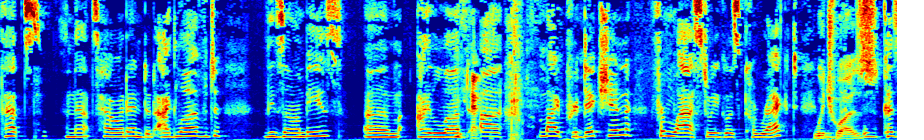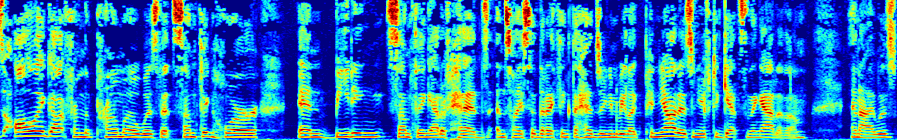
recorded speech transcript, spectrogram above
that's and that's how it ended. I loved the zombies. Um, I loved uh, my prediction from last week was correct. Which was? because all I got from the promo was that something horror and beating something out of heads, and so I said that I think the heads are going to be like pinatas, and you have to get something out of them, and I was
